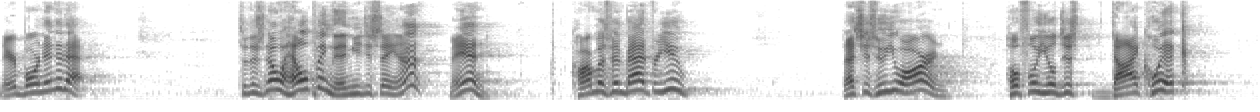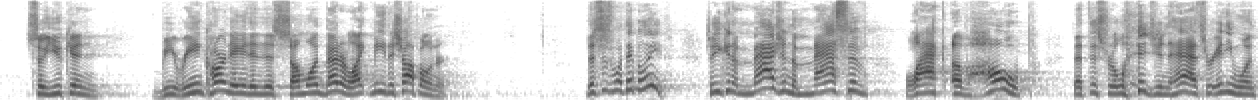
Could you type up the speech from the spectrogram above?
They're born into that. So there's no helping them. You just say, Huh, man, karma's been bad for you. That's just who you are, and hopefully you'll just die quick so you can be reincarnated into someone better, like me, the shop owner. This is what they believe. So you can imagine the massive lack of hope that this religion has for anyone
